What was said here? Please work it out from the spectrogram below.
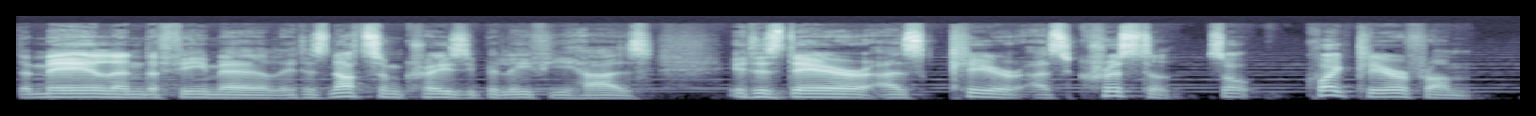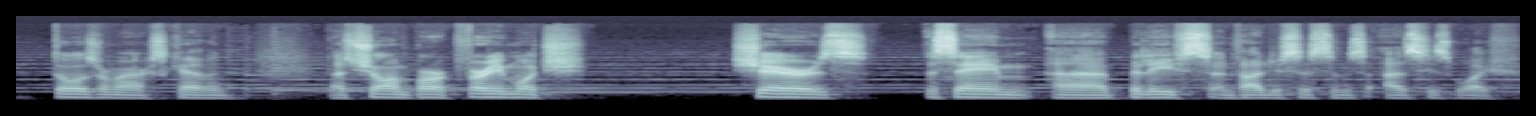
the male and the female. It is not some crazy belief he has. It is there as clear as crystal. So, quite clear from those remarks, Kevin, that Sean Burke very much shares the same uh, beliefs and value systems as his wife.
